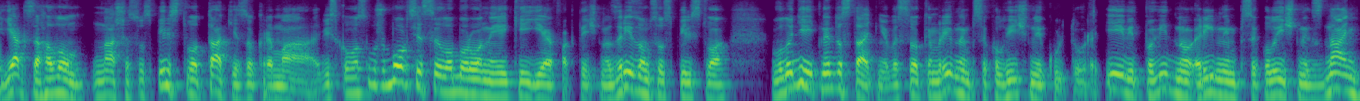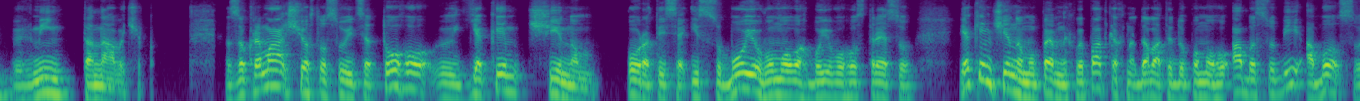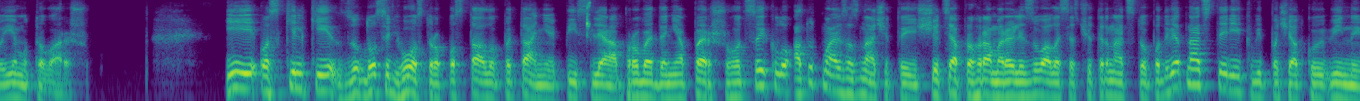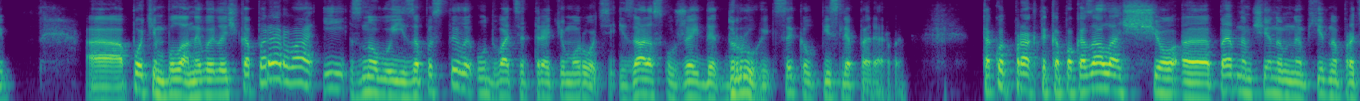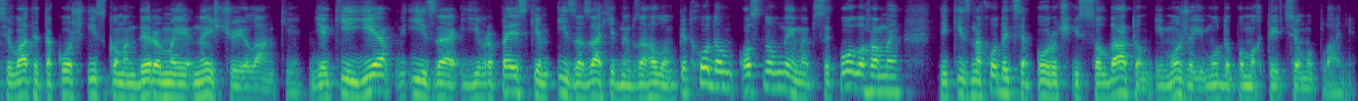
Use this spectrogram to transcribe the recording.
як загалом наше суспільство, так і, зокрема, військовослужбовці Сил оборони, які є фактично зрізом суспільства, володіють недостатньо високим рівнем психологічної культури і, відповідно, рівнем психологічних знань, вмінь та навичок. Зокрема, що стосується того, е, яким чином поратися із собою в умовах бойового стресу, яким чином у певних випадках надавати допомогу або собі, або своєму товаришу. І оскільки досить гостро постало питання після проведення першого циклу, а тут маю зазначити, що ця програма реалізувалася з 14 по 19 рік від початку війни. Потім була невеличка перерва, і знову її запустили у 23-му році. І зараз уже йде другий цикл після перерви. Так от практика показала, що е, певним чином необхідно працювати також із командирами нижчої ланки, які є і за європейським, і за західним загалом підходом, основними психологами, які знаходяться поруч із солдатом і може йому допомогти в цьому плані.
